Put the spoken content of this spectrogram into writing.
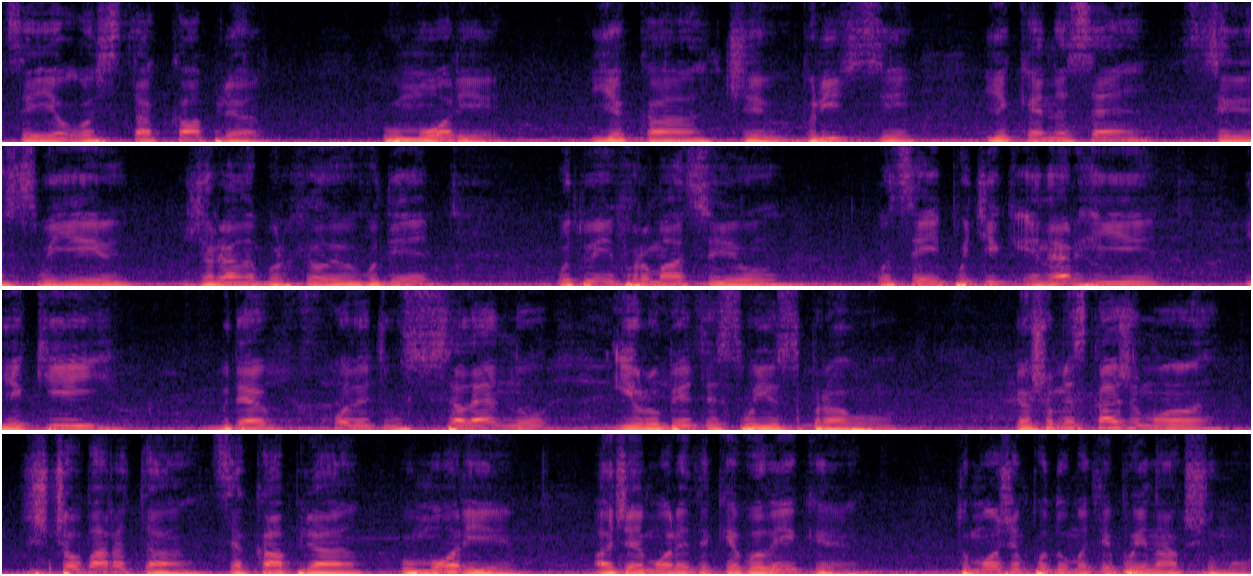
це є ось та капля у морі, яка чи в річці, яке несе свої джерела бурхливої води, оту інформацію, оцей потік енергії, який буде входити в вселенну і робити свою справу. Якщо ми скажемо, що варта ця капля у морі, адже море таке велике, то можемо подумати по-інакшому.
